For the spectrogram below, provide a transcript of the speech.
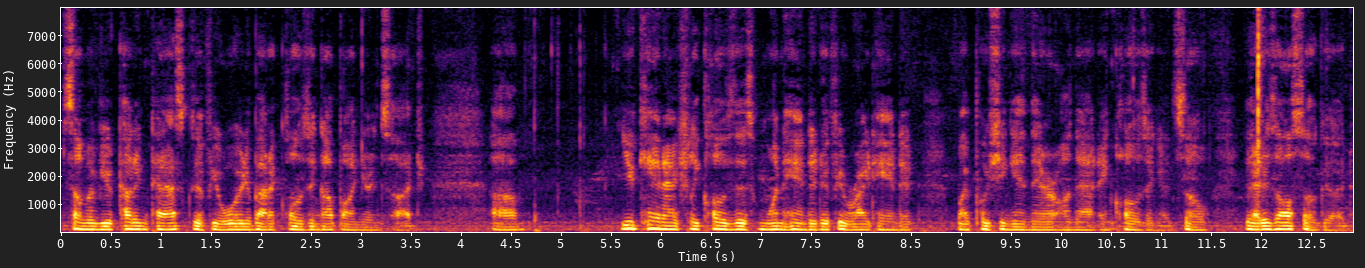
some of your cutting tasks, if you're worried about it closing up on you and such. Um, you can actually close this one-handed if you're right-handed by pushing in there on that and closing it. So that is also good.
